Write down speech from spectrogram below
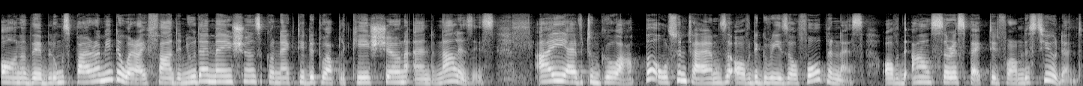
on the Bloom's pyramid where I found new dimensions connected to application and analysis. I have to go up also in terms of degrees of openness of the answer expected from the student.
